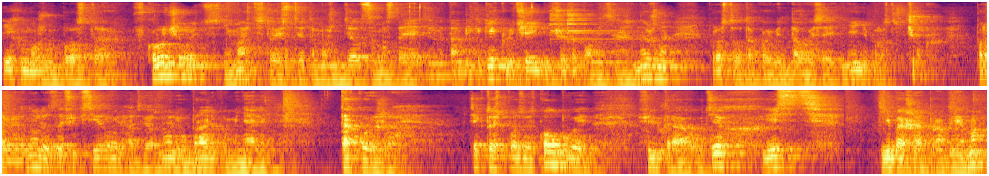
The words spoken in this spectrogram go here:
их можно просто вкручивать, снимать, то есть это можно делать самостоятельно. Там никаких ключей, ничего дополнительного не нужно, просто вот такое винтовое соединение, просто чук, провернули, зафиксировали, отвернули, убрали, поменяли. Такой же. Те, кто использует колбовые фильтра, у тех есть небольшая проблема,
